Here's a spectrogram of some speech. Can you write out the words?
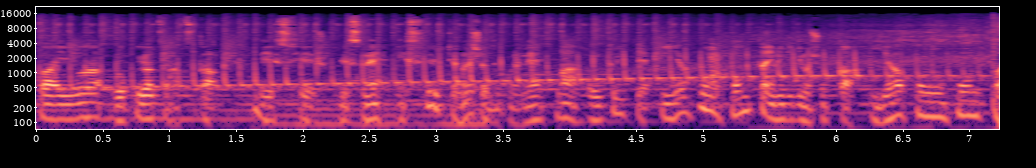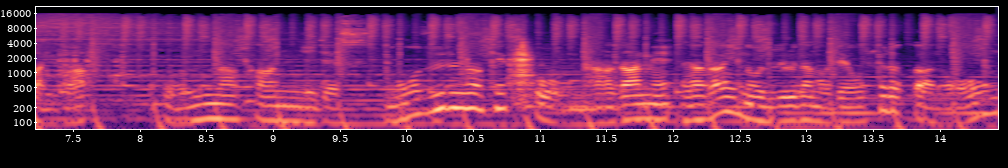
回は6月20日、SL ですね。SL って何でしょうね、これね。まあ、置いといて、イヤホン本体見ていきましょうか。イヤホン本体は、こんな感じです。ノズルが結構長め、長いノズルなので、おそらくあの音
